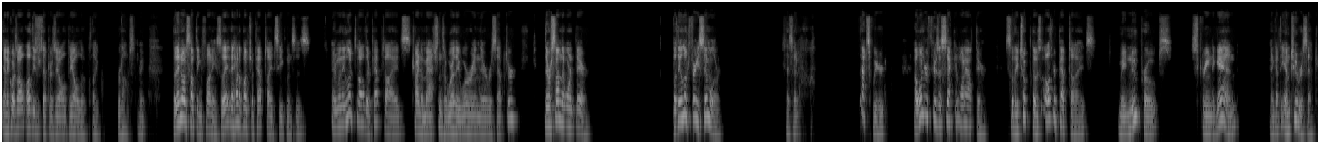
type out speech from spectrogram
and of course, all, all these receptors, they all they all look like rhodopsin, right? But they noticed something funny. So they, they had a bunch of peptide sequences. And when they looked at all their peptides, trying to match them to where they were in their receptor, there were some that weren't there. But they looked very similar. So I said, that's weird. I wonder if there's a second one out there. So they took those other peptides, made new probes, screened again, and got the M2 receptor.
